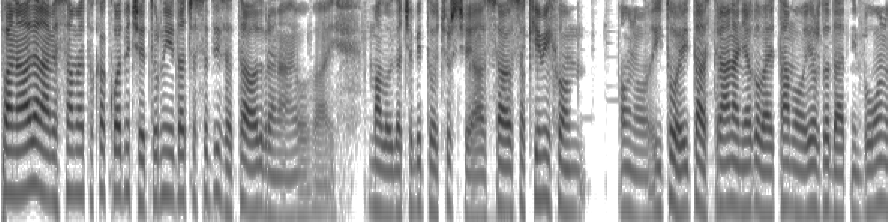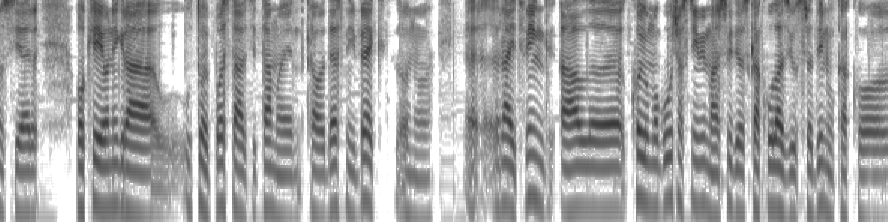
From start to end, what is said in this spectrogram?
Pa nada nam je samo eto kako odmiče turnir da će se dizati ta odbrana, ovaj, malo da će biti to čvršće, a sa, sa Kimihom ono, i to i ta strana njegova je tamo još dodatni bonus jer ok, on igra u, toj postavci, tamo je kao desni back, ono, e, right wing, ali e, koju mogućnost s njim imaš, vidio si kako ulazi u sredinu, kako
